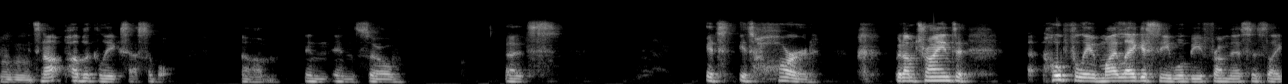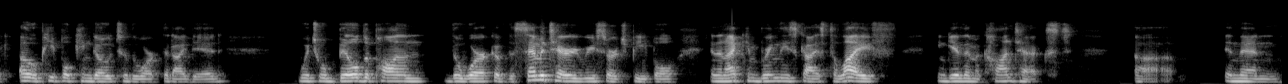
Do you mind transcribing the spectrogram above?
mm-hmm. it's not publicly accessible. Um, and and so uh, it's it's it's hard. But i'm trying to hopefully my legacy will be from this is like oh people can go to the work that i did which will build upon the work of the cemetery research people, and then I can bring these guys to life and give them a context, uh, and then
